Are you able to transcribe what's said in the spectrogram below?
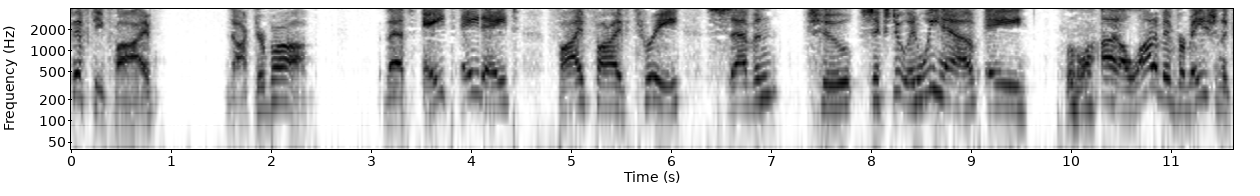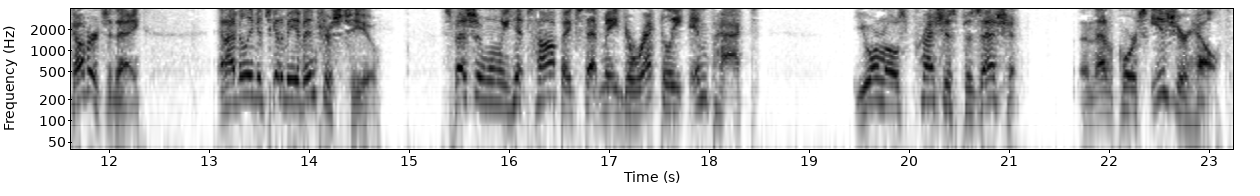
55 Dr. Bob. That's 888 553 7262. And we have a lot, a lot of information to cover today. And I believe it's going to be of interest to you. Especially when we hit topics that may directly impact your most precious possession. And that, of course, is your health.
